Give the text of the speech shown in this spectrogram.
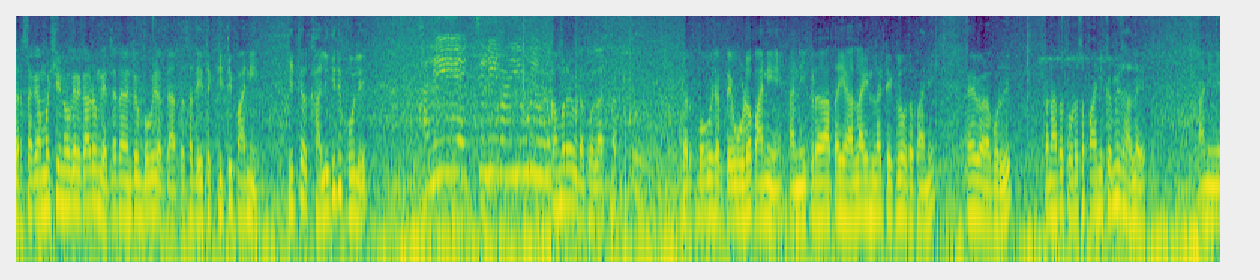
तर सगळ्या मशीन वगैरे काढून घेतल्यात आणि तुम्ही बघू शकता आता सध्या इथं किती पाणी इथं खाली किती खोल आहे? खाली ॲक्च्युली एवढं एवढं कमरा एवढा खोल असणार? हो. तर बघू शकते एवढं पाणी आहे. आणि इकडं आता ह्या लाईनला टेकलं होतं पाणी काही वेळापूर्वी. पण आता थोडंसं पाणी कमी झालं आहे आणि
